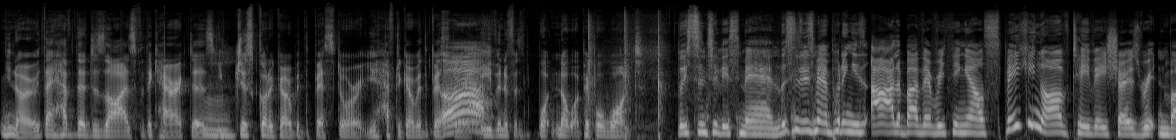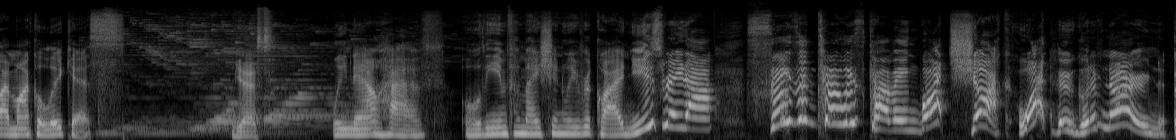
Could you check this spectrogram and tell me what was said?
you know, they have their desires for the characters. You've mm. just got to go with the best story. You have to go with the best story, ah. even if it's what not what people want. Listen to this man. Listen to this man putting his art above everything else. Speaking of TV shows written by Michael Lucas, Yes. we now have all the information we require. Newsreader, season two is coming. What shock! What? Who could have known?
